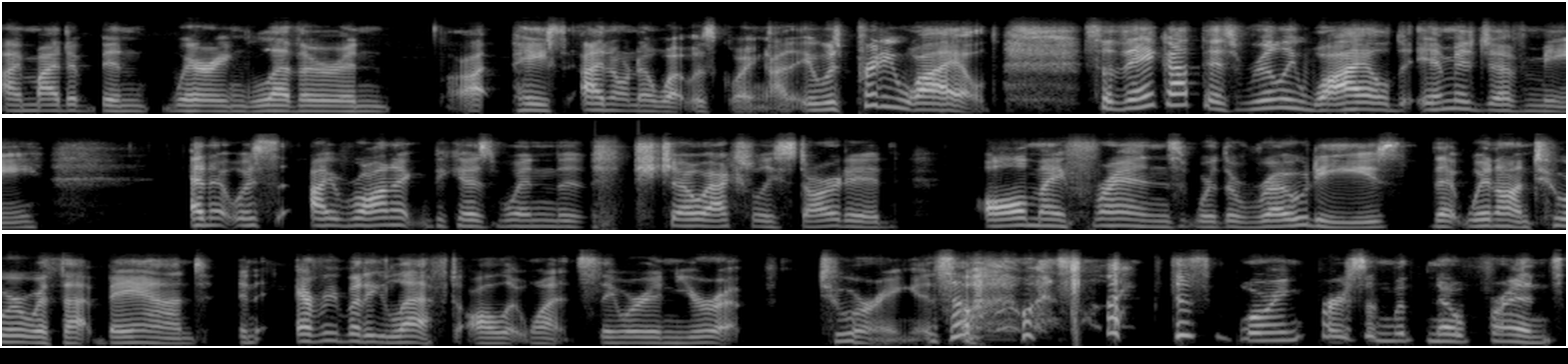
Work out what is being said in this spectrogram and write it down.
I might have been wearing leather and uh, pace. I don't know what was going on. It was pretty wild. So they got this really wild image of me. And it was ironic because when the show actually started, all my friends were the roadies that went on tour with that band, and everybody left all at once. They were in Europe touring. And so I was like, this boring person with no friends.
